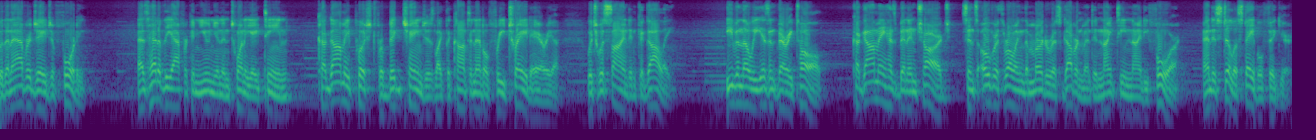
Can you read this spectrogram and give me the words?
with an average age of 40. As head of the African Union in 2018, Kagame pushed for big changes like the Continental Free Trade Area, which was signed in Kigali. Even though he isn't very tall, Kagame has been in charge since overthrowing the murderous government in 1994 and is still a stable figure.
